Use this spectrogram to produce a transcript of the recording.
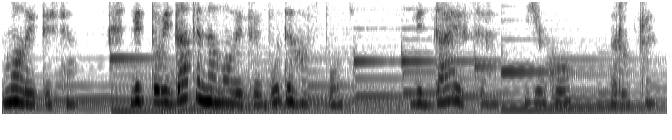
молитися, відповідати на молитви буде Господь. віддаюся Його руки.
